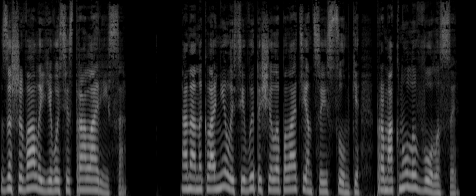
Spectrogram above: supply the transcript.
зашивала его сестра Лариса. Она наклонилась и вытащила полотенце из сумки, промокнула волосы.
